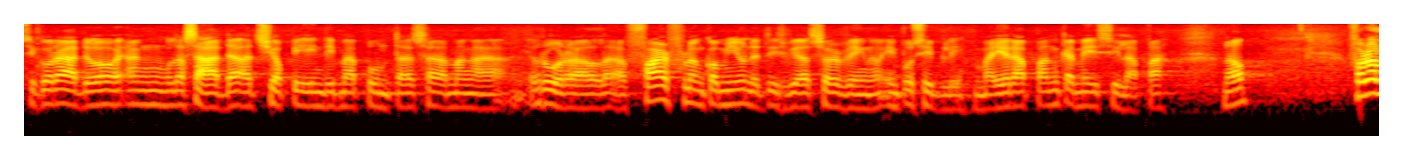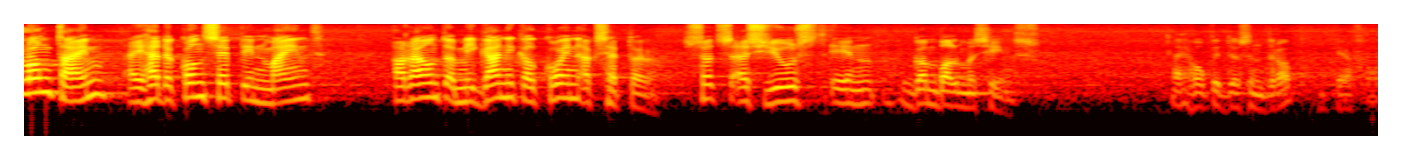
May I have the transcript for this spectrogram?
Sigurado ang Lazada at Shopee hindi mapunta sa mga rural, uh, far-flung communities we are serving, no? imposible. Mahirapan kami, sila pa. No? For a long time, I had a concept in mind around a mechanical coin acceptor, such as used in gumball machines. I hope it doesn't drop. Careful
